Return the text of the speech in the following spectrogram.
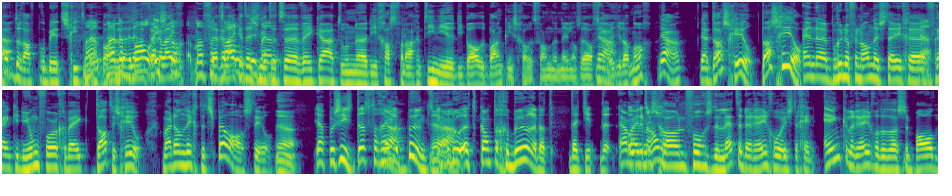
ja. kop eraf probeert te schieten Maar- met de bal. maar de bal is Vergelijk- toch- maar vergelijk het eens met eens het eh, WK toen eh, die gast van Argentinië die bal de bank inschoot van de Nederlands elftal. Ja. Weet je dat nog? Ja, ja, dat is geel. Dat is geel. En eh, Bruno Fernandes tegen Ja. Frenkie de Jong vorige week, dat is geel. Maar dan ligt het spel al stil. ja. Ja, precies. Dat is toch het Ja. hele punt. Ja. Ik bedoel, het kan toch gebeuren dat, dat je... Dat, Ja, maar het is gewoon volgens de letter der regel is er geen enkele regel dat als de bal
